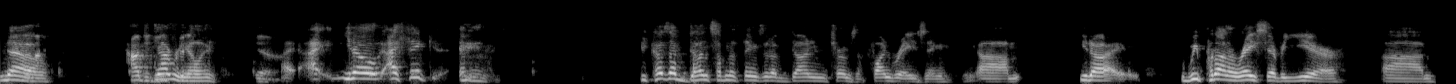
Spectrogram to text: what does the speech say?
no? Like, how did you? Not feel? really. Yeah. I, I, you know, I think because I've done some of the things that I've done in terms of fundraising. Um, you know, we put on a race every year um,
